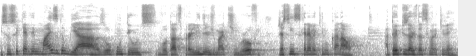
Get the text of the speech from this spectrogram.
E se você quer ver mais gambiarras ou conteúdos voltados para líder de marketing growth, já se inscreve aqui no canal. Até o episódio da semana que vem.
